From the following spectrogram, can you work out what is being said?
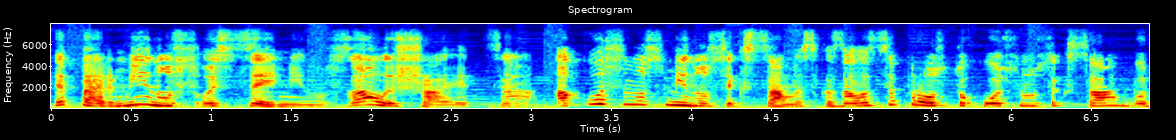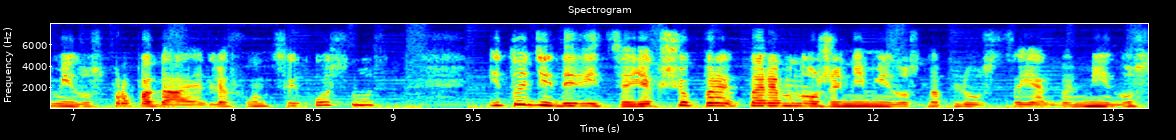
Тепер мінус ось цей мінус залишається, а косинус мінус х, ми сказали, це просто косинус х, бо мінус пропадає для функції косинус. І тоді дивіться, якщо перемноження мінус на плюс, це якби мінус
